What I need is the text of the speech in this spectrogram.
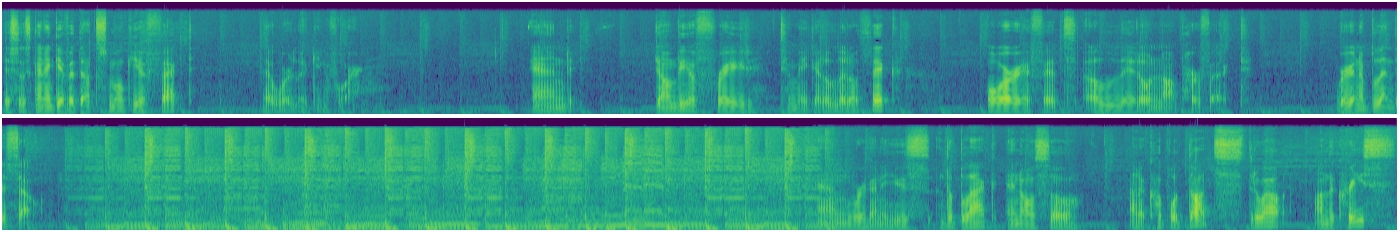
This is gonna give it that smoky effect that we're looking for. And don't be afraid to make it a little thick, or if it's a little not perfect. We're gonna blend this out. We're gonna use the black and also add a couple dots throughout on the crease.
